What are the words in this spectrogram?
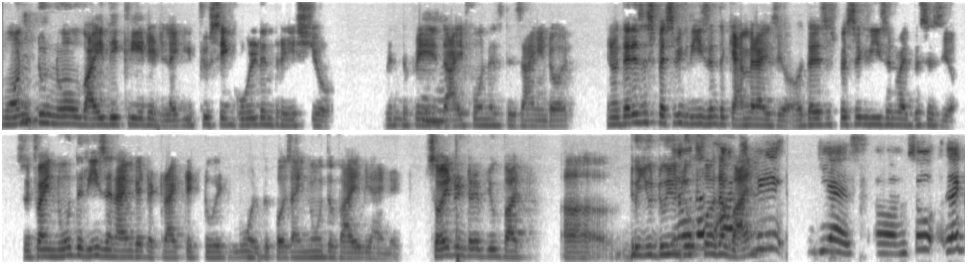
want to hmm know why they created like if you say golden ratio in the way hmm the iphone is designed or you know there is a specific reason the camera is here or there is a specific reason why this is here. So if i know the reason i'm get attracted to it more because i know the why behind it. Sorry to interrupt you but uh do you do you No, look for the why? yes. Um, so like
